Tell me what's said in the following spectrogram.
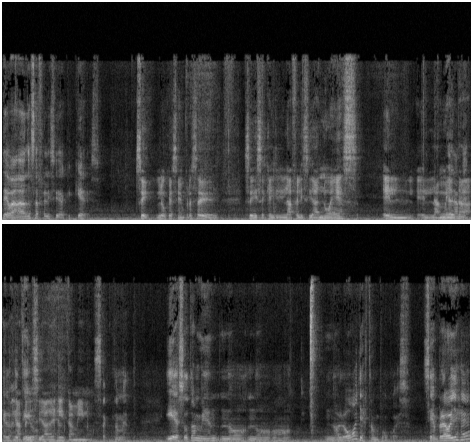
te va dando esa felicidad que quieres. Sí, lo que siempre se, se dice, que la felicidad no es el, el, la meta, el, el la felicidad es el camino. Exactamente. Y eso también no, no, no lo oyes tampoco eso. Siempre oyes es,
